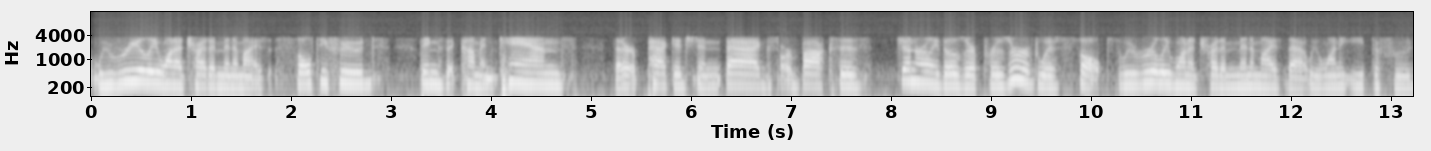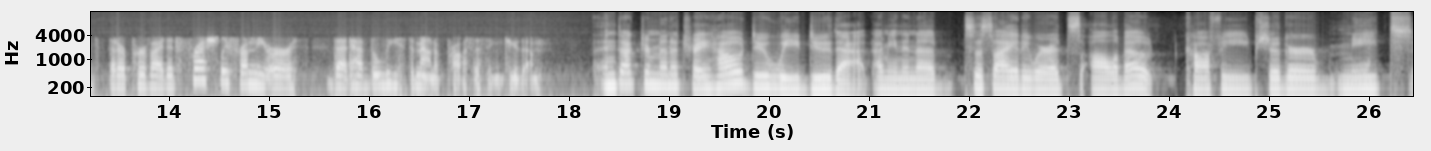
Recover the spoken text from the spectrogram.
We really want to try to minimize salty foods, things that come in cans, that are packaged in bags or boxes. Generally, those are preserved with salt. So, we really want to try to minimize that. We want to eat the foods that are provided freshly from the earth that have the least amount of processing to them. And Dr. Menetrey, how do we do that? I mean, in a society where it's all about coffee, sugar, meat,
